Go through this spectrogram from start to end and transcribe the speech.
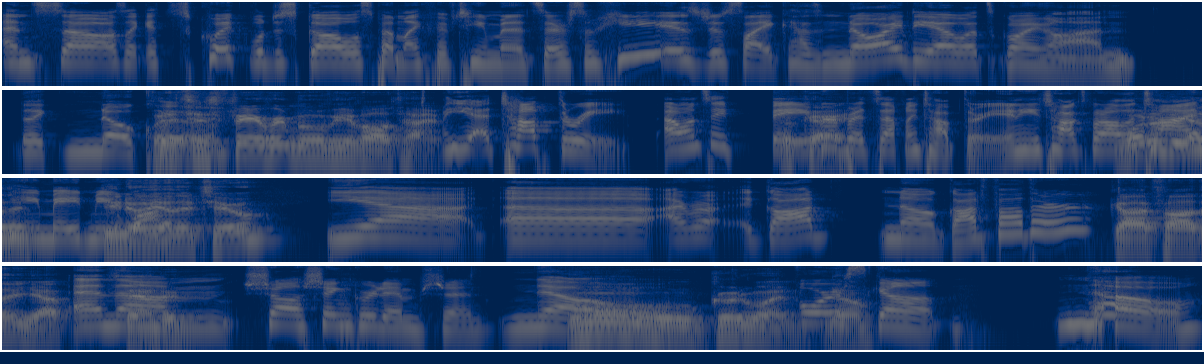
And so I was like, it's quick. We'll just go. We'll spend like 15 minutes there. So he is just like, has no idea what's going on. Like, no clue. but it's his favorite movie of all time. Yeah, top three. I won't say favorite, Okay. but it's definitely top three. And he talks about it all What the are time. other- he made me Do you know want- the other two? Yeah. Uh I wrote God no, Godfather? Godfather, yep. And standard. um Shawshank Redemption, no. Oh, good one. Forrest no? Gump, No.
